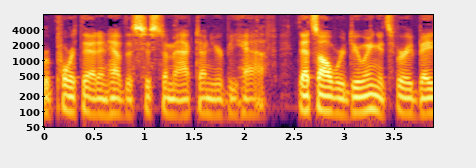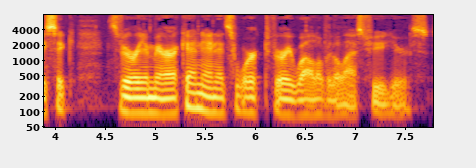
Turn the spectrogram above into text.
report that and have the system act on your behalf. That's all we're doing. It's very basic, it's very American, and it's worked very well over the last few years.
